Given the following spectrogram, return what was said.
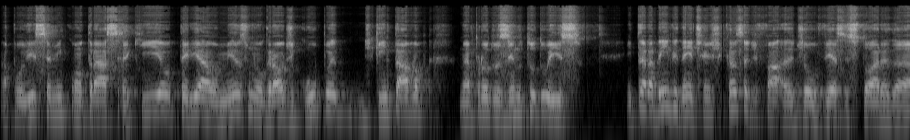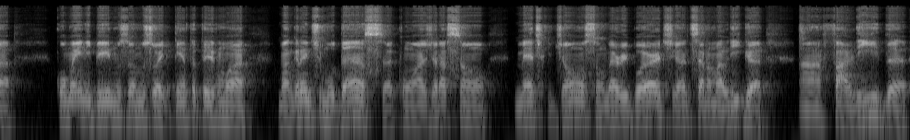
a polícia me encontrasse aqui, eu teria o mesmo grau de culpa de quem estava né, produzindo tudo isso. Então era bem evidente, a gente cansa de, de ouvir essa história da como a NBA nos anos 80 teve uma, uma grande mudança com a geração Magic Johnson, Mary Bird, antes era uma liga ah, falida,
